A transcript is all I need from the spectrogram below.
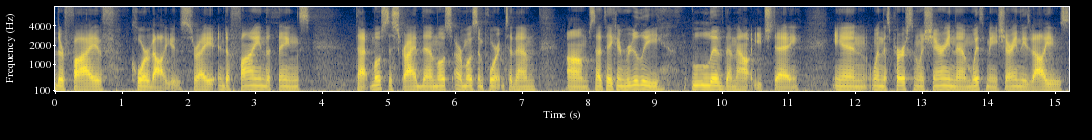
their five core values, right? And define the things that most describe them, most are most important to them, um, so that they can really live them out each day. And when this person was sharing them with me, sharing these values,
